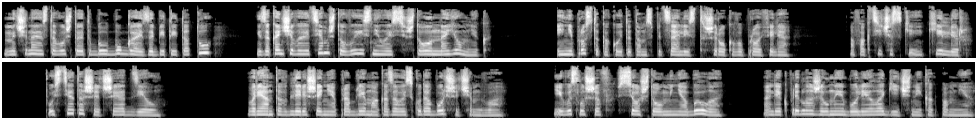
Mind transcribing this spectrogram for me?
начиная с того, что это был бугай, забитый тату, и заканчивая тем, что выяснилось, что он наемник. И не просто какой-то там специалист широкого профиля, а фактически киллер, пусть и отошедший от дел. Вариантов для решения проблемы оказалось куда больше, чем два. И выслушав все, что у меня было, Олег предложил наиболее логичный, как по мне.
